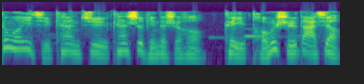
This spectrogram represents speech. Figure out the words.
跟我一起看剧、看视频的时候，可以同时大笑。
